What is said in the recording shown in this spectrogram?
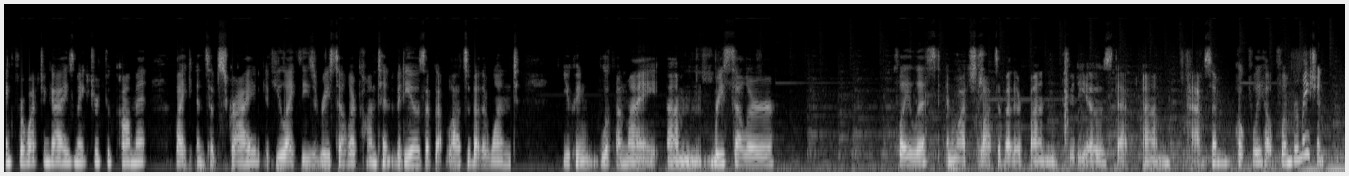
Thanks for watching guys. Make sure to comment, like, and subscribe. If you like these reseller content videos, I've got lots of other ones. You can look on my um, reseller playlist and watch lots of other fun videos that um, have some hopefully helpful information.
